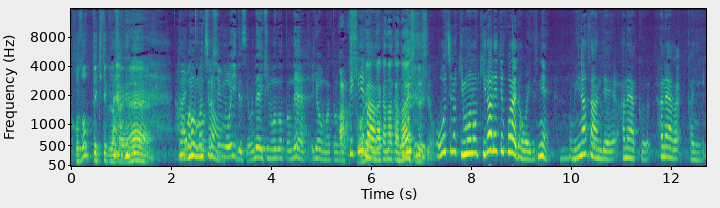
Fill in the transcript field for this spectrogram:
こぞって来てくださいね。はいもうもちろん。写真もいいですよね着物とね龍馬との。あできればそれなかなかナイスですよ。お家の着物を着られてこられた方がいいですね、皆さんで華やく華やかに。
